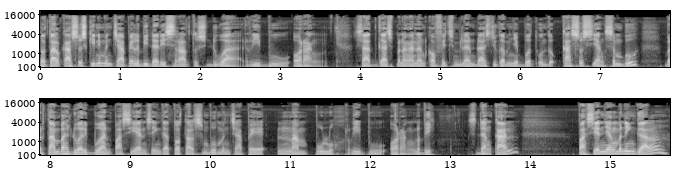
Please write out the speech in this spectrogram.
Total kasus kini mencapai lebih dari 102 ribu orang. Satgas penanganan COVID-19 juga menyebut untuk kasus yang sembuh bertambah 2 ribuan pasien sehingga total sembuh mencapai 60 ribu orang lebih. Sedangkan pasien yang meninggal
